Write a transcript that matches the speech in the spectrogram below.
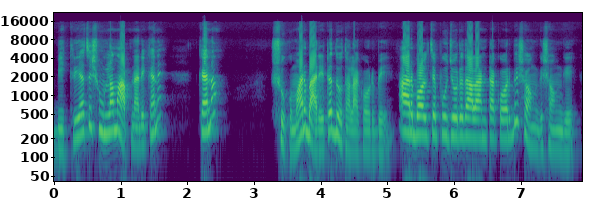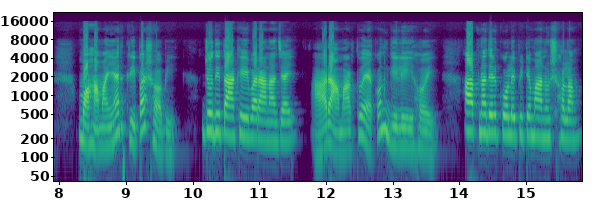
বিক্রি আছে শুনলাম আপনার এখানে। কেন? সুকুমার বাড়িটা দোতলা করবে, আর বলছে পুজোর দালানটা করবে সঙ্গে সঙ্গে। মহামায়ার কৃপা সবই। যদি তাকে এবার আনা যায় আর আমার তো এখন গেলেই হয়। আপনাদের কোলে পিঠে মানুষ হলাম।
